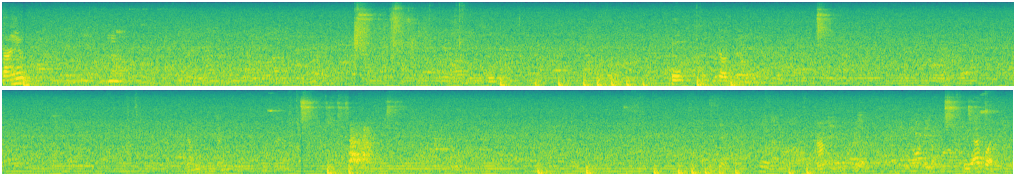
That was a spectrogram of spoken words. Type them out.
bao nhiêu Thank you. Hả? Thì ác quẩn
